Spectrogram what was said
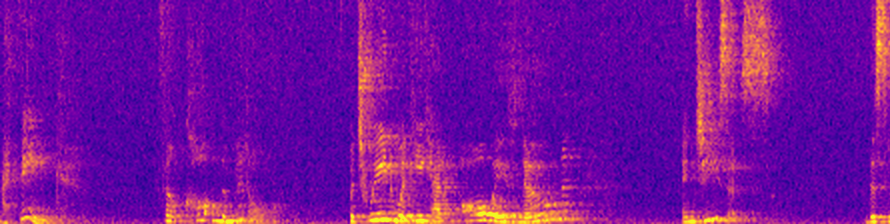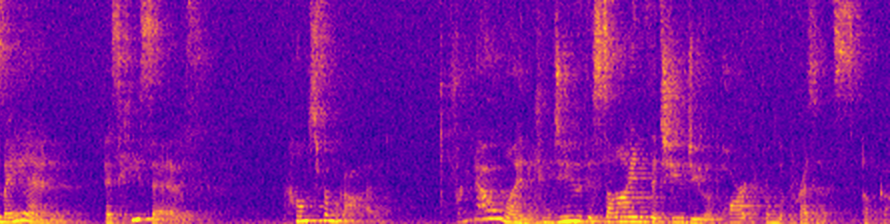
I think, felt caught in the middle between what he had always known and Jesus. This man, as he says, comes from God. For no one can do the signs that you do apart from the presence of God.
